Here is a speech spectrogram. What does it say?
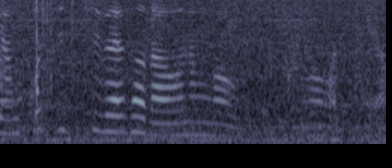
양꼬치 집에서 나오는 거 그거 같아요.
